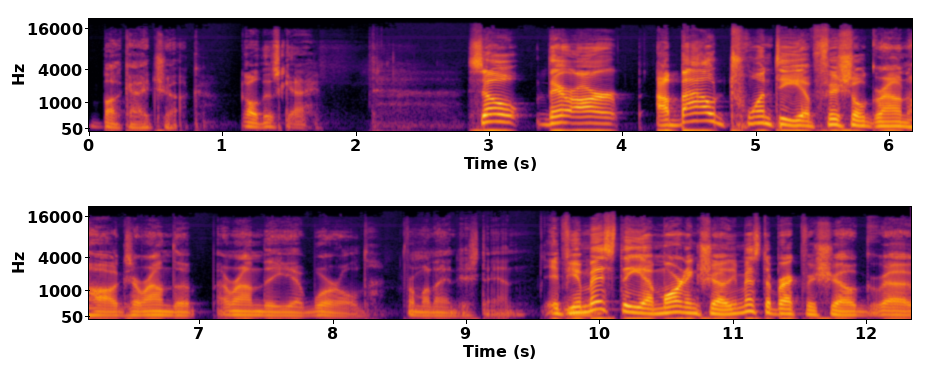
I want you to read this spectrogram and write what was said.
Buckeye Chuck. Oh, this guy. So there are about 20 official groundhogs around the around the uh, world from what I understand. If you missed the uh, morning show, you missed the breakfast show, uh,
